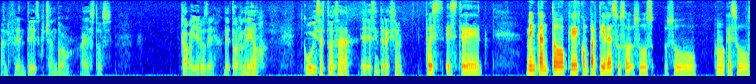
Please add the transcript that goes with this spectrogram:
al frente escuchando a estos caballeros de, de torneo. ¿Cómo viste toda esa, e, esa interacción? pues este me encantó que compartiera sus, sus, su como que su,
